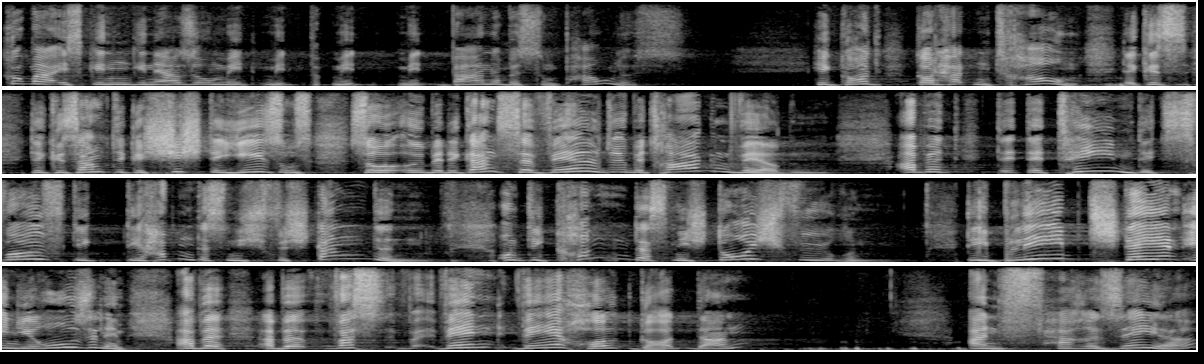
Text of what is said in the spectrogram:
Guck mal, es ging genauso mit, mit, mit, mit Barnabas und Paulus. Hey, Gott, Gott hat einen Traum, der, der gesamte Geschichte Jesus so über die ganze Welt übertragen werden. Aber der, der Team, die zwölf, die, die haben das nicht verstanden und die konnten das nicht durchführen. Die blieb stehen in Jerusalem. Aber, aber was, wenn, wer holt Gott dann? Ein Pharisäer?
